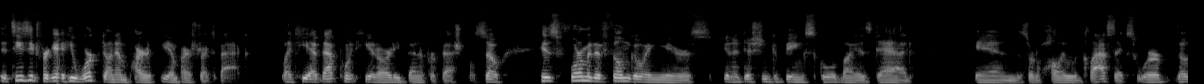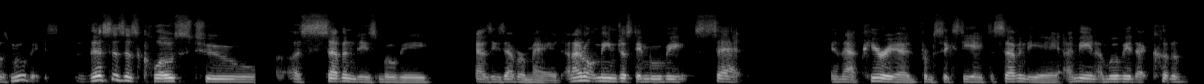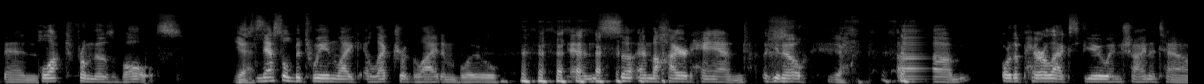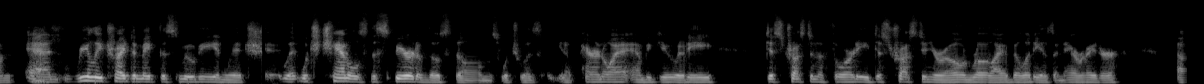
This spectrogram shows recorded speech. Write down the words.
it's easy to forget he worked on Empire, The Empire Strikes Back. Like he at that point he had already been a professional. So his formative film going years, in addition to being schooled by his dad in the sort of Hollywood classics, were those movies. This is as close to a 70s movie as he's ever made. And I don't mean just a movie set in that period from 68 to 78. I mean a movie that could have been plucked from those vaults. Yes. Nestled between like Electra Glide in Blue and so, and the hired hand, you know, yeah. um, or the parallax view in Chinatown, and Yes. really tried to make this movie in which which channels the spirit of those films, which was you know paranoia, ambiguity, distrust in authority, distrust in your own reliability as a narrator,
